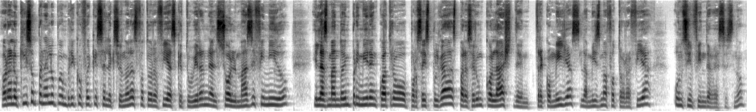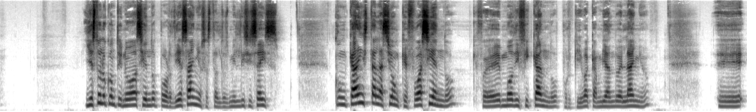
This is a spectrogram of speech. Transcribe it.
Ahora, lo que hizo Penélope Umbrico fue que seleccionó las fotografías que tuvieran el sol más definido y las mandó a imprimir en 4 por 6 pulgadas para hacer un collage de, entre comillas, la misma fotografía un sinfín de veces, ¿no? Y esto lo continuó haciendo por 10 años hasta el 2016. Con cada instalación que fue haciendo, que fue modificando porque iba cambiando el año, eh,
